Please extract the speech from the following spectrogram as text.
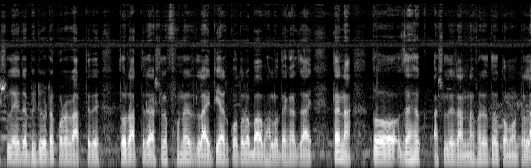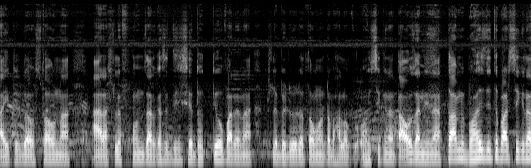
আসলে এটা ভিডিওটা করার রাত্রে, তো রাত্রে আসলে ফোনের লাইটই আর কতটা বা ভালো দেখা যায়, তাই না? তো যাই হোক, আসলে রান্নাঘরে তো তেমন একটা লাইটের ব্যবস্থাও না। আর আসলে ফোন যার কাছে দিয়েছি, সে ধরতেও পারে না। আসলে ভিডিওটা তেমন একটা ভালো হয়েছে কিনা তাও জানি না। তো আমি ভয়েস দিতে পারছি কিনা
